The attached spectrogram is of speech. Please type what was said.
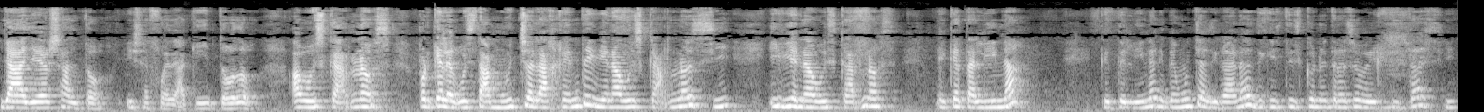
ya ayer saltó y se fue de aquí todo a buscarnos, porque le gusta mucho la gente y viene a buscarnos, sí, y viene a buscarnos. ¿Eh, Catalina? Catalina, que tengo muchas ganas de que estés con otras ovejitas, sí,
